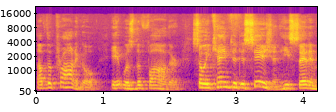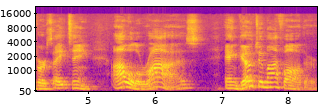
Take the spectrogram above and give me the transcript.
of the prodigal. It was the Father. So he came to decision. He said in verse 18, I will arise and go to my Father,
